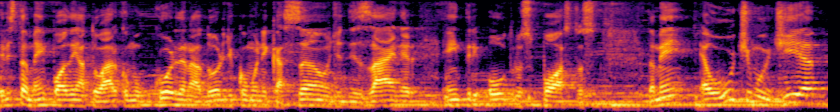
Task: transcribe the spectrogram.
Eles também podem atuar como coordenador de comunicação, de designer, entre outros postos. Também é o último dia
